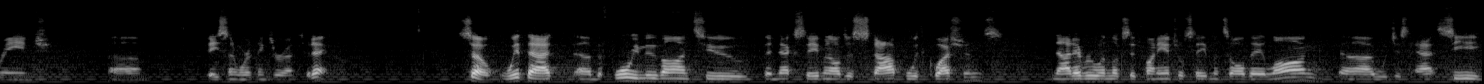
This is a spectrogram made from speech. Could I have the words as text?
range. Um, based on where things are at today. So, with that, uh, before we move on to the next statement, I'll just stop with questions. Not everyone looks at financial statements all day long. Uh, we'll just ask, see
